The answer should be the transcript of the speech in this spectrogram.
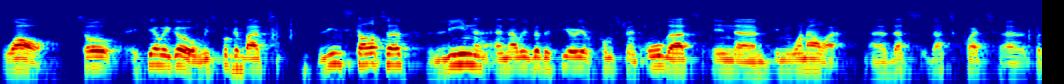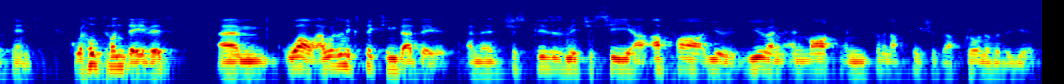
Wow. So here we go. We spoke about lean startup, lean, and now we've got the theory of constraint. All that in um, in one hour. Uh, that's that's quite uh, potent. Well done, David. Um, well, I wasn't expecting that, David, and it just pleases me to see how, how far you, you and, and Mark and Common Architectures have grown over the years.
